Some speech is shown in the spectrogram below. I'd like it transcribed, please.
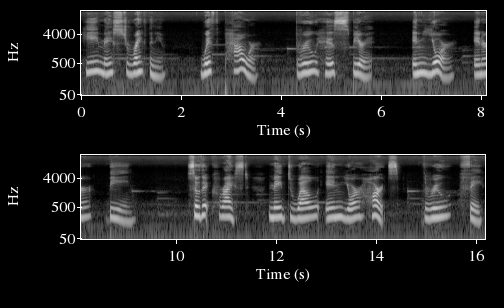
he may strengthen you with power through his Spirit in your inner being, so that Christ may dwell in your hearts through faith.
